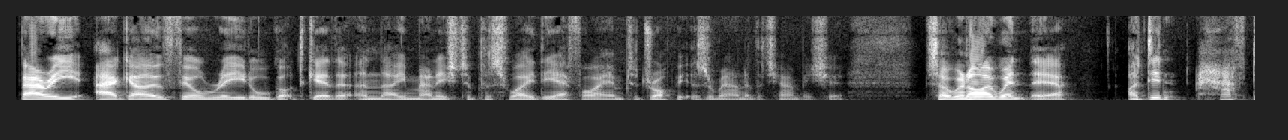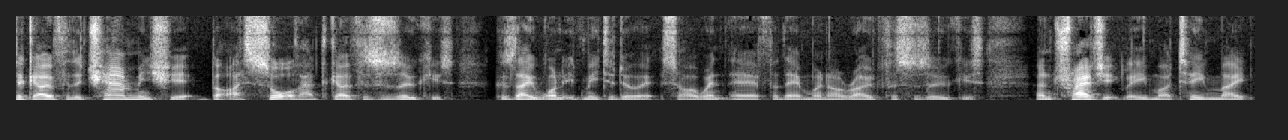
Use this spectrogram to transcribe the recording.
Barry, Ago, Phil Read all got together and they managed to persuade the FIM to drop it as a round of the championship. So when I went there, I didn't have to go for the championship, but I sort of had to go for Suzuki's because they wanted me to do it. So I went there for them when I rode for Suzuki's. And tragically, my teammate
